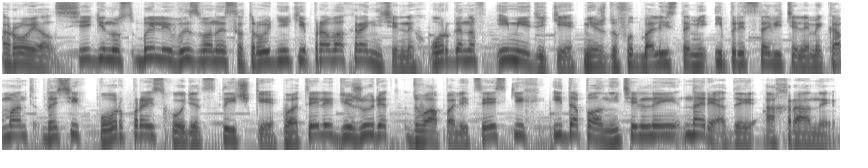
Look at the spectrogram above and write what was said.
Royal Сигинус были вызваны сотрудники правоохранительных органов и медики. Между футболистами и представителями команд до сих пор происходят стычки. В отеле дежурят два полицейских и дополнительные наряды охраны.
